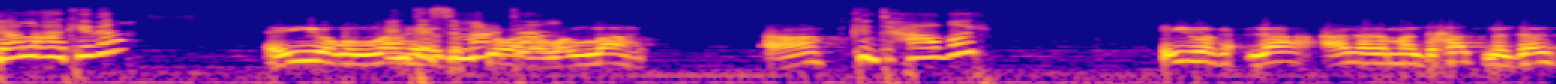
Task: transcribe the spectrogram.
قال لها كذا؟ أيوه والله أنت يا دكتورة، سمعته؟ والله. آه؟ كنت حاضر؟ أيوه لا أنا لما دخلت نزلت.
